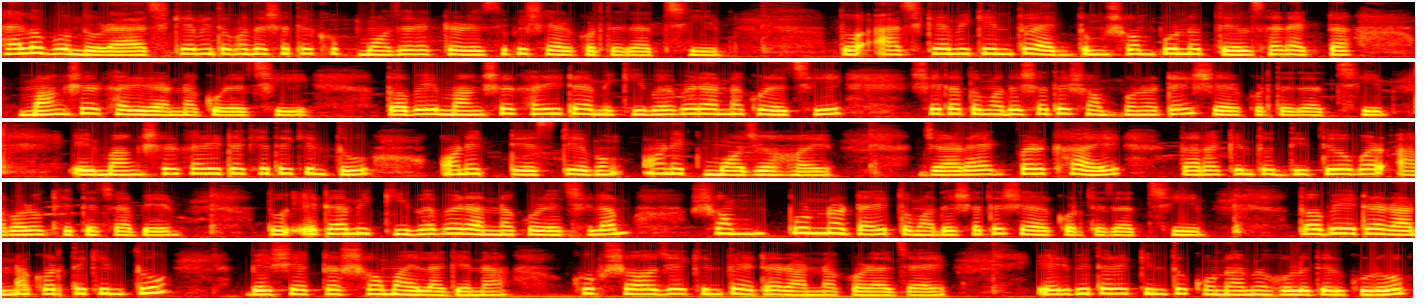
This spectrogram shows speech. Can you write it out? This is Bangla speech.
হ্যালো বন্ধুরা, আজকে আমি তোমাদের সাথে খুব মজার একটা রেসিপি শেয়ার করতে যাচ্ছি। তো আজকে আমি কিন্তু একদম সম্পূর্ণ তেল ছাড়া একটা মাংসের খাড়ি রান্না করেছি। তবে এই মাংসের খাড়িটা আমি কীভাবে রান্না করেছি, সেটা তোমাদের সাথে সম্পূর্ণটাই শেয়ার করতে যাচ্ছি। এই মাংসের খাড়িটা খেতে কিন্তু অনেক টেস্টি এবং অনেক মজা হয়। যারা একবার খায়, তারা কিন্তু দ্বিতীয়বার আবারও খেতে চাবে। তো এটা আমি কীভাবে রান্না করেছিলাম সম্পূর্ণটাই তোমাদের সাথে শেয়ার করতে যাচ্ছি। তবে এটা রান্না করতে কিন্তু বেশি একটা সময় লাগে না। খুব সহজেই কিন্তু এটা রান্না করা যায়। এর ভিতরে কিন্তু কোনো আমি হলুদের গুঁড়ো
